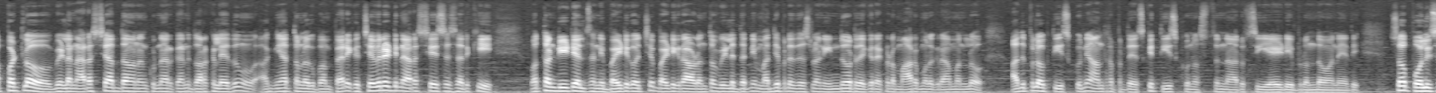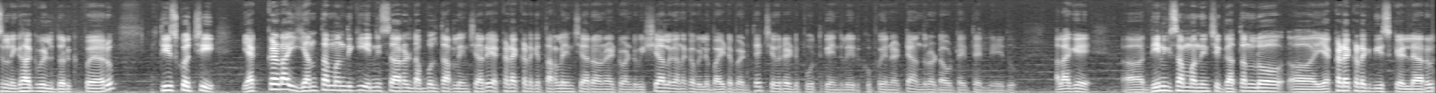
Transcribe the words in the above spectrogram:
అప్పట్లో వీళ్ళని అరెస్ట్ చేద్దామని అనుకున్నారు కానీ దొరకలేదు. అజ్ఞాతంలోకి పంపారు. ఇక చెవిరెడ్డిని అరెస్ట్ చేసేసరికి మొత్తం డీటెయిల్స్ అన్ని బయటకు వచ్చి బయటికి రావడంతో వీళ్ళిద్దరిని మధ్యప్రదేశ్లోని ఇందోర్ దగ్గర ఎక్కడ మారుమూల గ్రామంలో అదుపులోకి తీసుకుని ఆంధ్రప్రదేశ్కి తీసుకుని వస్తున్నారు. సిఐడి బృందం అనేది. సో పోలీసులు నిఘాకి వీళ్ళు దొరికిపోయారు. తీసుకొచ్చి ఎక్కడ ఎంతమందికి ఎన్నిసార్లు డబ్బులు తరలించారు ఎక్కడెక్కడికి తరలించారు అనేటువంటి విషయాలు కనుక వీళ్ళు బయట పెడితే చివరెడ్డి పూర్తిగా ఇందులో ఇరుక్కుపోయినట్టే అందులో డౌట్ అయితే లేదు. అలాగే దీనికి సంబంధించి గతంలో ఎక్కడెక్కడికి తీసుకెళ్ళారు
